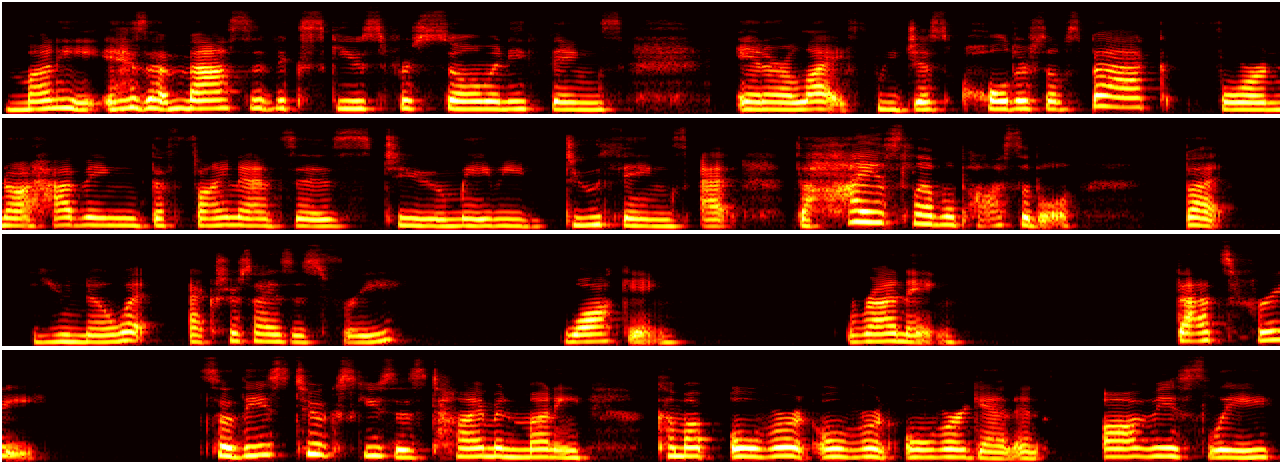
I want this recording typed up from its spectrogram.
Money is a massive excuse for so many things in our life. We just hold ourselves back for not having the finances to maybe do things at the highest level possible. But you know what exercise is free? Walking, running. That's free. So these two excuses, time and money, come up over and over and over again. And obviously,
